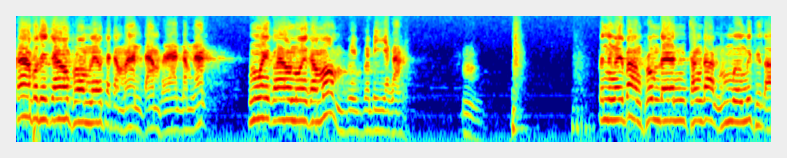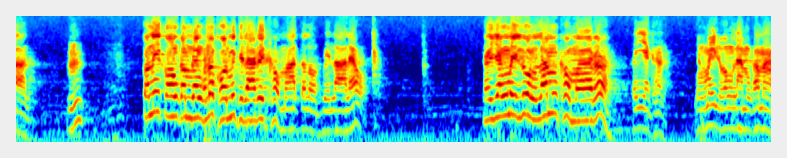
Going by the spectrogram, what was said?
ข้าพระเจ้าพร้อมแล้วจะทำงานตามแผนดำนัดหน่วยกล่าวหน่วยกระม่อมเป็นเป็นยังไงอืม เป็นยังไงบ้างพรมแดนทางด้านเมืองมิถิลาเนี่ยอืมตอนนี้กองกำลังของนครมิถิลาได้เข้ามาตลอดเวลาแล้ว แต่ยังไม่ล่วงล้ำเข้ามาเหรอเป็นยังไงยังไม่หลวงลำเข้ามา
